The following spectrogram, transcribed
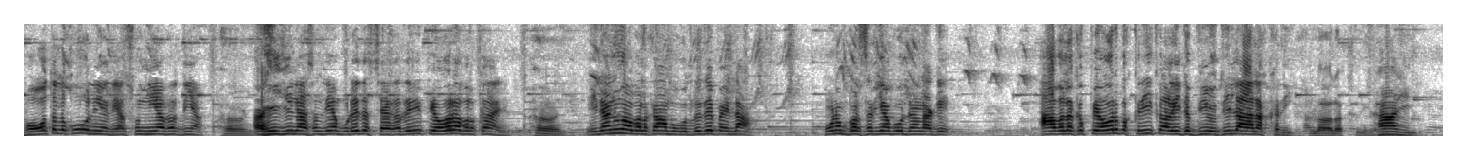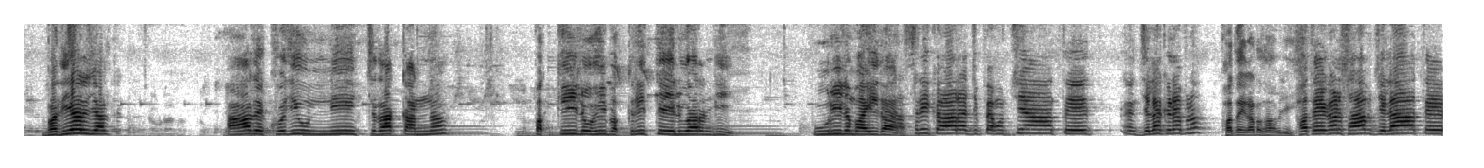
ਬਹੁਤ ਲੁਕੋ ਲੀਆਂ ਦੀਆਂ ਸੁੰਨੀਆਂ ਫਿਰਦੀਆਂ। ਹਾਂ। ਅਹੀ ਜੀ ਨਸਲ ਦੀਆਂ ਬੁੜੇ ਦੱਸਿਆ ਕਰਦੇ ਵੀ ਪਿਓਰ ਅਬਲਕਾਂ ਹੈ। ਹਾਂ। ਇਹਨਾਂ ਨੂੰ ਅਬਲਕਾਂ ਬੋਲਦੇ ਤੇ ਪਹਿਲਾਂ। ਹੁਣ ਅੰਬਰਸਰੀਆਂ ਬੋਲਣ ਲੱਗੇ ਅਬਲਕ ਪਿਓਰ ਬੱਕਰੀ ਕਾਲੀ ਡੱਬੀ ਹੁੰਦੀ ਲਾਲ ਅੱਖ ਦੀ। ਲਾਲ ਅੱਖ ਦੀ ਹਾਂ। ਜੀ ਵਧੀਆ ਰਿਜ਼ਲਟ ਆਹ ਦੇਖੋ ਜੀ 19 ਇੰਚ ਦਾ ਕੰਨ ਪੱਕੀ ਲੋਹੀ ਬੱਕਰੀ ਤੇਲੂਆ ਰੰਗੀ ਪੂਰੀ ਲੰਬਾਈ ਦਾ। ਸਤਿ ਸ੍ਰੀ ਅਕਾਲ ਅੱਜ ਪਹੁੰਚਿਆ ਤੇ ਜ਼ਿਲ੍ਹਾ ਕਿਹੜਾ ਆਪਣਾ? ਫਤਿਹਗੜ੍ਹ ਸਾਹਿਬ ਜੀ। ਫਤਿਹਗੜ੍ਹ ਸਾਹਿਬ ਜ਼ਿਲ੍ਹਾ ਤੇ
